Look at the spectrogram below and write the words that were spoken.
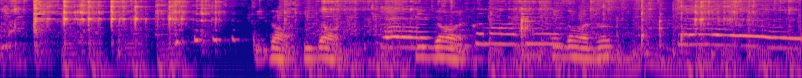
keep going, keep going, Yay. keep going, Come on, Drew. keep going, Drew. Yay.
